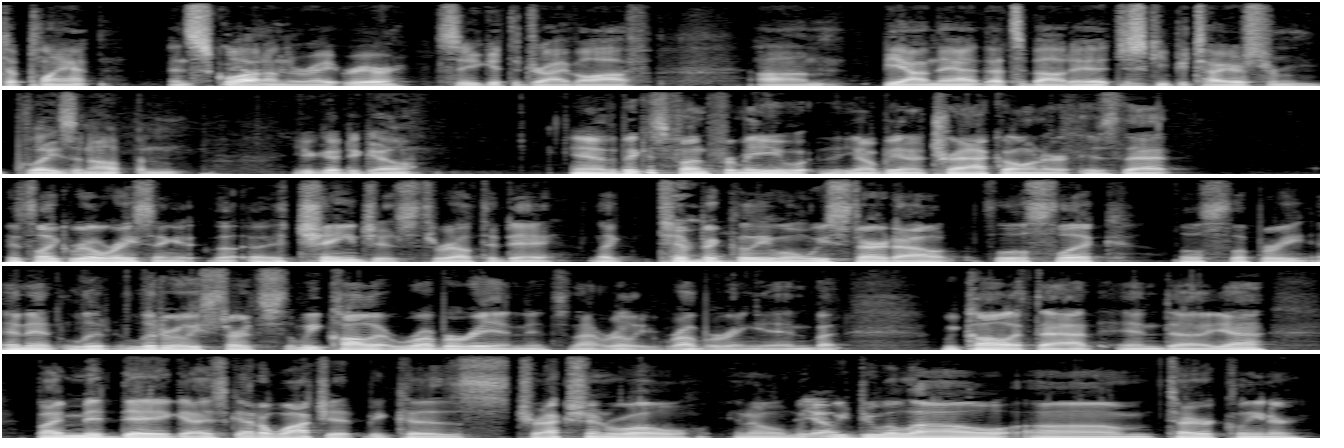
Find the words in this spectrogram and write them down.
to plant and squat Yeah. on the right rear, so you get the drive off. Um, beyond that, that's about it. Just keep your tires from glazing up, and you're good to go. Yeah, the biggest fun for me, you know, being a track owner, is that it's like real racing. It it changes throughout the day. Like typically when we start out, it's a little slick, a little slippery, and it lit literally starts. We call it rubber in. It's not really rubbering in, but we call it that. And uh, yeah, by midday, guys, got to watch it because traction roll. You know, we, Yeah. we do allow um, tire cleaner.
